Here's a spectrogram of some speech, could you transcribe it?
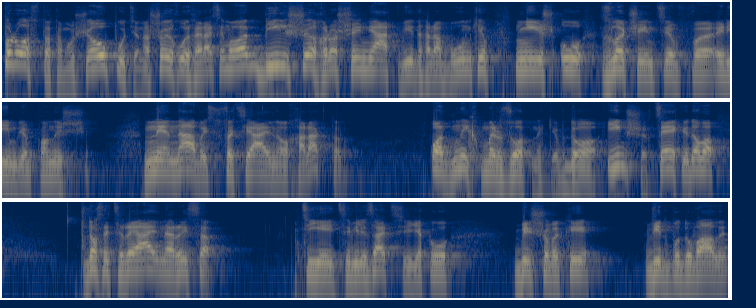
просто тому, що у Путіна Шойгу і Герасимова більше грошенят від грабунків, ніж у злочинців е, рівнів понижче. Ненависть соціального характеру одних мерзотників до інших це, як відомо, досить реальна риса цієї цивілізації, яку більшовики відбудували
